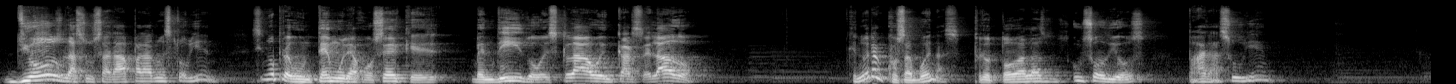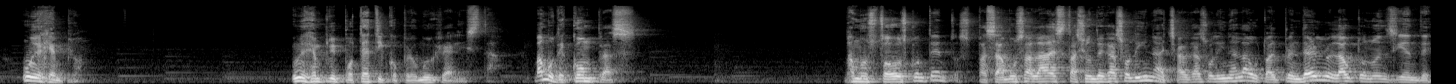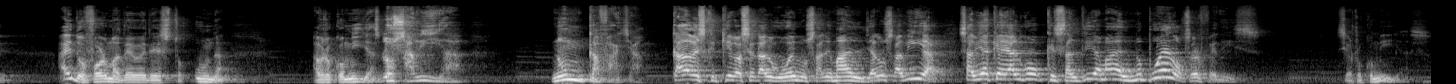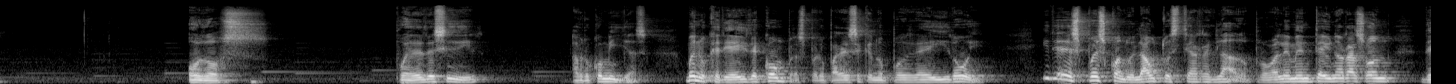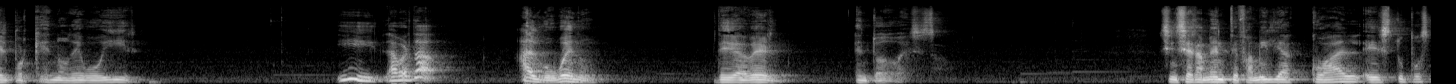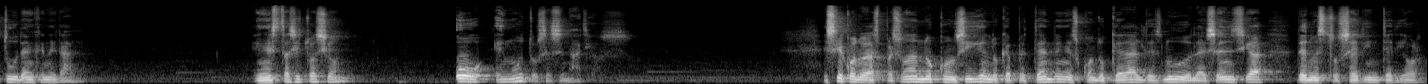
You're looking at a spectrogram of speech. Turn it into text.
Dios las usará para nuestro bien. Si no, preguntémosle a José que vendido, esclavo, encarcelado, que no eran cosas buenas, pero todas las usó Dios para su bien. Un ejemplo, un ejemplo hipotético, pero muy realista. Vamos de compras, vamos todos contentos, pasamos a la estación de gasolina a echar gasolina al auto, al prenderlo el auto no enciende. Hay dos formas de ver esto. Una, abro comillas, lo sabía, nunca falla. Cada vez que quiero hacer algo bueno sale mal, ya lo sabía. Sabía que hay algo que saldría mal, no puedo ser feliz. Cierro comillas. O dos, puedes decidir, abro comillas, bueno, quería ir de compras, pero parece que no podré ir hoy. Iré después cuando el auto esté arreglado. Probablemente hay una razón del por qué no debo ir. Y la verdad, algo bueno debe haber en todo esto. Sinceramente, familia, ¿cuál es tu postura en general? en esta situación o en otros escenarios. Es que cuando las personas no consiguen lo que pretenden es cuando queda al desnudo la esencia de nuestro ser interior.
